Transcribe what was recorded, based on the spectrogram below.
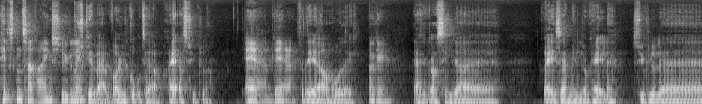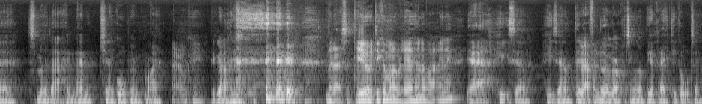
Helst en terræncykel, Du ikke? skal være voldgod til at operere cykler, Ja, ja, det er jeg. for det er jeg overhovedet ikke. Okay. Jeg kan godt sige dig, at Reza, min lokale cykelsmed øh, der, han, han tjener gode penge på mig. Ja, okay. Det gør han. Men altså, det, er jo, det kan man jo lære hen ad vejen, ikke? ja, helt sikkert. Helt sikkert. Det er i hvert fald noget, jeg godt kunne tænke mig at blive rigtig god til.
